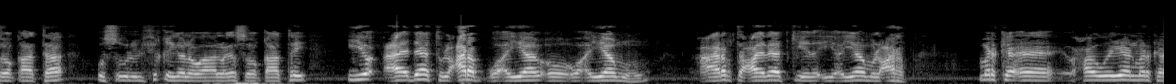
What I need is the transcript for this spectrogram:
soo qaataa usuululfiqigana waa laga soo qaatay iyo caadaat alcarab wa ayaamuhum carabta caadaadkeeda iyo ayaamulcarab marka waxaa weeyaan marka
